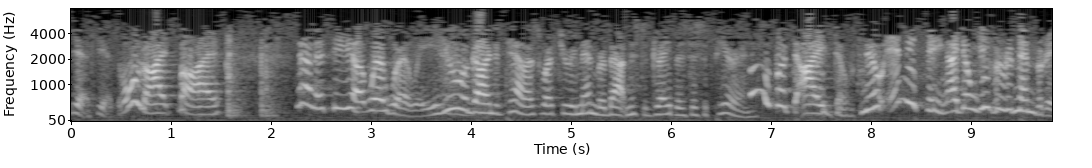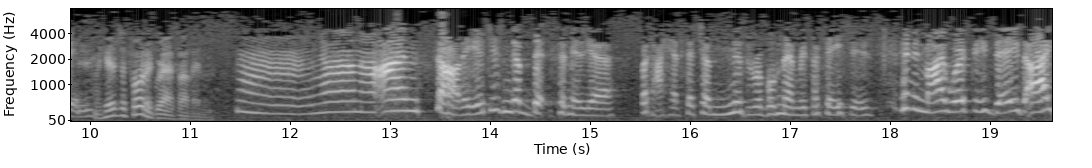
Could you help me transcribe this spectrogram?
Yes, yes. All right, bye. Now, let's see, uh, where were we? You were going to tell us what you remember about Mr. Draper's disappearance. Oh, but I don't know anything. I don't even remember him. Well, here's a photograph of him. Hmm, no, no, I'm sorry. It isn't a bit familiar. But I have such a miserable memory for faces. And in my work these days, I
